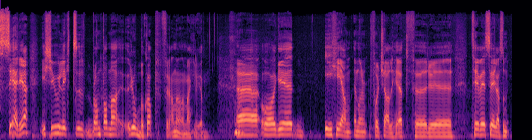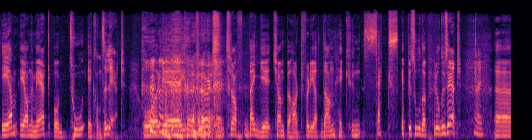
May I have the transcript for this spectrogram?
serie. Ikke ulikt eh, blant annet Robocop, for en av merkelig. merkelige. Eh, og eh, jeg har en enorm forkjærlighet for eh, TV-serier som én er animert og to er kansellert. Og eh, Clerks traff begge kjempehardt, fordi at den har kun seks episoder produsert. Eh,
